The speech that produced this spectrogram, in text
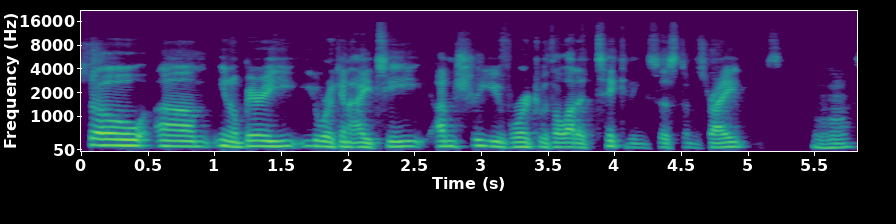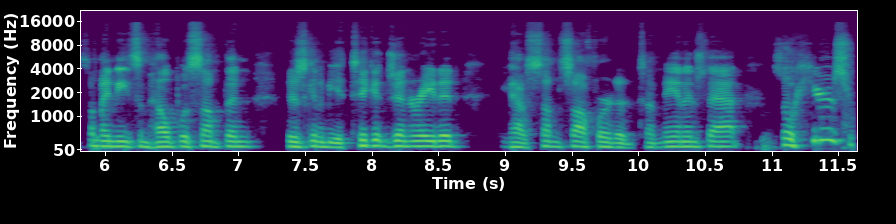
So, um, you know, Barry, you work in IT. I'm sure you've worked with a lot of ticketing systems, right? Mm-hmm. Somebody needs some help with something. There's going to be a ticket generated. You have some software to, to manage that. So here's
